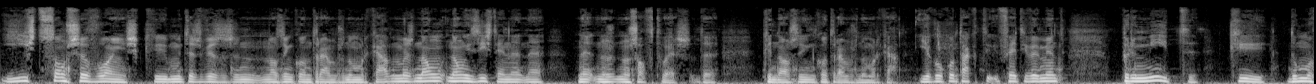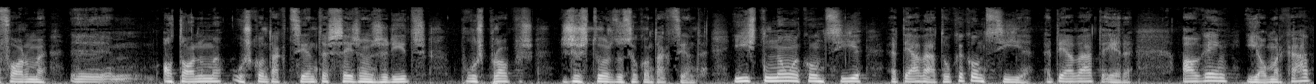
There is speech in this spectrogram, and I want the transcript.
e isto são chavões que muitas vezes nós encontramos no mercado, mas não, não existem na, na, na, nos, nos, softwares de, que nós encontramos no mercado. E a GoContact efetivamente permite que, de uma forma eh, autónoma, os contact centers sejam geridos pelos próprios gestores do seu contact center. E isto não acontecia até à data. O que acontecia até à data era alguém ia ao mercado,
